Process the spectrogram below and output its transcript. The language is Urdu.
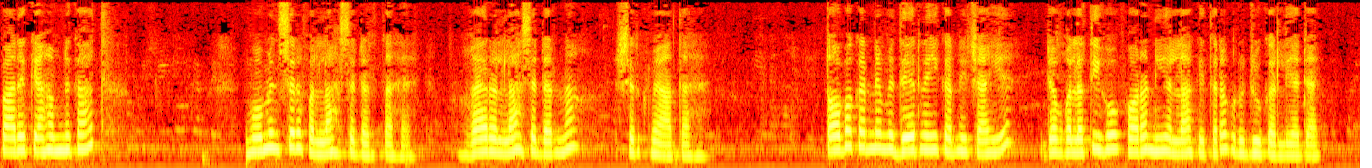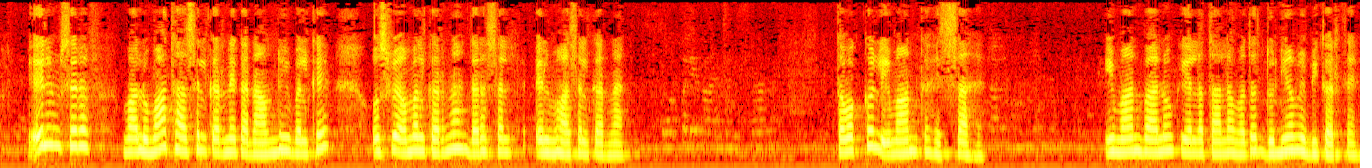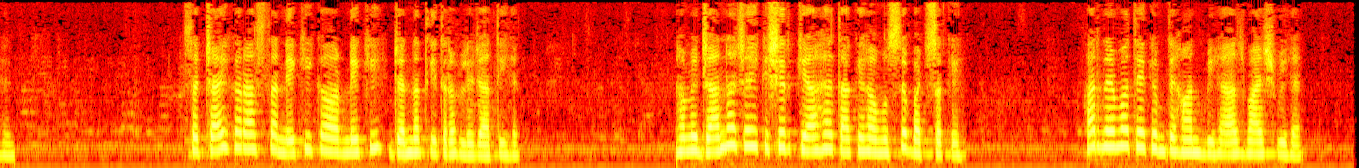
پارے کیا ہم نے کہا مومن صرف اللہ سے ڈرتا ہے، غیر اللہ سے ڈرنا شرک میں آتا ہے۔ توبہ کرنے میں دیر نہیں کرنی چاہیے، جب غلطی ہو فوراً ہی اللہ کی طرف رجوع کر لیا جائے۔ علم صرف معلومات حاصل کرنے کا نام نہیں، بلکہ اس پہ عمل کرنا، دراصل علم حاصل کرنا ہے۔ توکل ایمان کا حصہ ہے۔ ایمان والوں کی اللہ تعالی مدد دنیا میں بھی کرتے ہیں۔ سچائی کا راستہ نیکی کا اور نیکی جنت کی طرف لے جاتی ہے۔ ہمیں جاننا چاہیے کہ شرک کیا ہے تاکہ ہم اس سے بچ سکیں۔ ہر نعمت ایک امتحان بھی ہے، آزمائش بھی ہے۔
